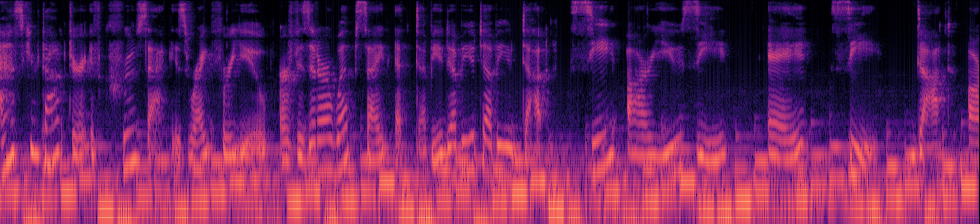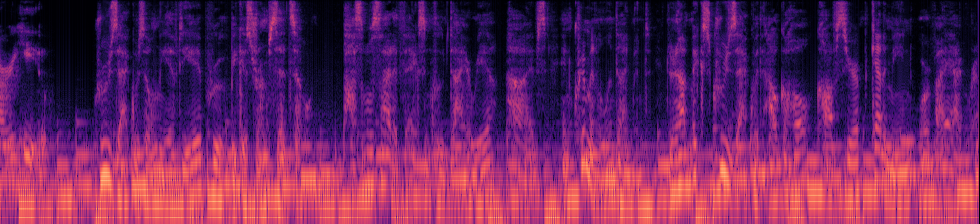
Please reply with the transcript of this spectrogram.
Ask your doctor if Cruzac is right for you or visit our website at www.cruzac.ru. Cruzac was only FDA approved because Trump said so. Possible side effects include diarrhea, hives, and criminal indictment. Do not mix Cruzac with alcohol, cough syrup, ketamine, or Viagra.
